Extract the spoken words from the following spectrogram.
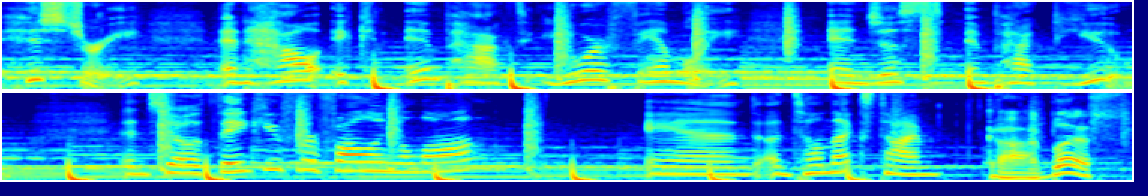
history and how it can impact your family and just impact you. And so, thank you for following along. And until next time, God bless.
